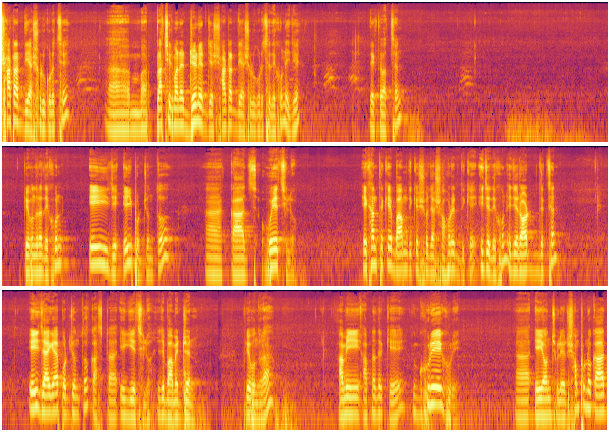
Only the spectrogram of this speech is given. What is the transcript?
শাটার দেওয়া শুরু করেছে। প্রাচীর মানে ড্রেনের যে শাটার দেওয়া শুরু করেছে, দেখুন এই যে, দেখতে পাচ্ছেন। প্রিয় বন্ধুরা, দেখুন, এই যে, এই পর্যন্ত কাজ হয়েছিল। এখান থেকে বাম দিকে সোজা শহরের দিকে, এই যে দেখুন, এই যে রড দেখছেন? এই জায়গা পর্যন্ত কাজটা এগিয়েছিল এই যে বামের ড্রেন। প্রিয় বন্ধুরা, আমি আপনাদেরকে ঘুরে ঘুরে এই অঞ্চলের সম্পূর্ণ কাজ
